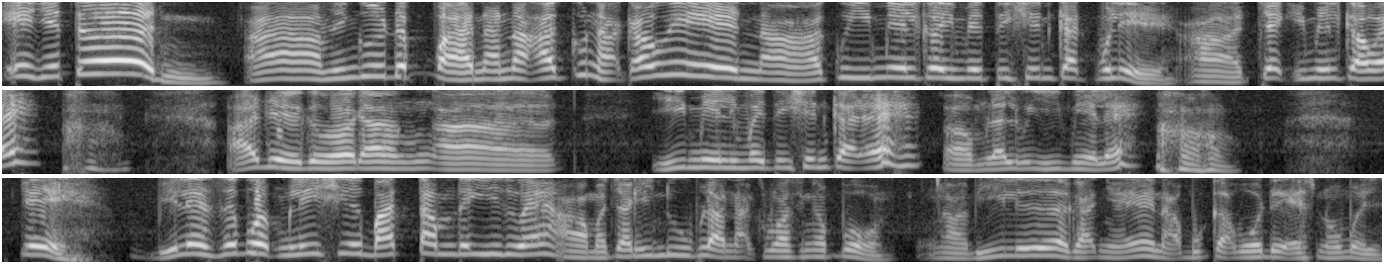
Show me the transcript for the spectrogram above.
Eh Jeton, ah minggu depan anak aku nak kahwin. Ah aku email ke invitation card boleh? Ah check email kau eh. Ada ke orang ah email invitation card eh ah, melalui email eh. Okey, bila sebut Malaysia Batam tadi tu eh, ah macam rindu pula nak keluar Singapura. Ah bila agaknya eh nak buka border as normal.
